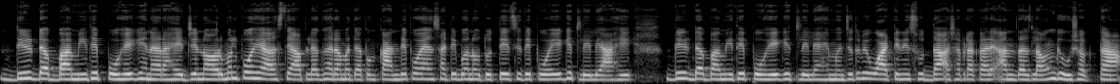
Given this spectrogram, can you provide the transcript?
दीड डब्बा मी इथे पोहे घेणार आहे. जे नॉर्मल पोहे असते आपल्या घरामध्ये आपण कांदे पोह्यांसाठी बनवतो तेच इथे पोहे घेतलेले आहे. दीड डब्बा मी इथे पोहे घेतलेले आहे. म्हणजे तुम्ही वाटीने सुद्धा अशा प्रकारे अंदाज लावून घेऊ शकता.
